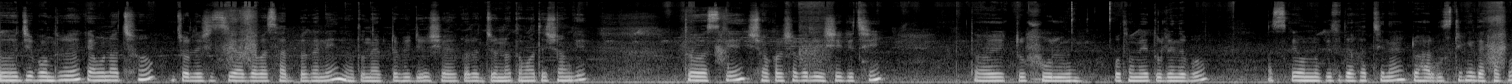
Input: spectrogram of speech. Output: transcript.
তো যে বন্ধুরা, কেমন আছো? চলে এসেছি আজ আবার ছাদ বাগানে নতুন একটা ভিডিও শেয়ার করার জন্য তোমাদের সঙ্গে। তো আজকে সকাল সকালে এসে গেছি, তো একটু ফুল প্রথমে তুলে নেব। আজকে অন্য কিছু দেখাচ্ছি না, একটু হারভেস্টিংয়ে দেখাবো।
